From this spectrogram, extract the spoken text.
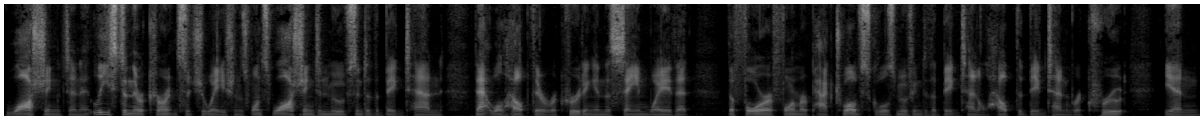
Washington, at least in their current situations. Once Washington moves into the Big Ten, that will help their recruiting in the same way that the four former Pac 12 schools moving to the Big Ten will help the Big Ten recruit in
